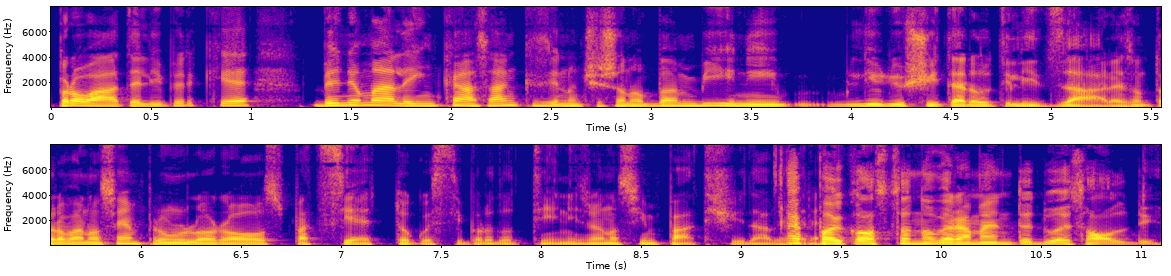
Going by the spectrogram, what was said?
provateli perché bene o male in casa, anche se non ci sono bambini, li riuscite ad utilizzare. Trovano sempre un loro spazietto questi prodottini, sono simpatici da avere. E poi costano veramente due soldi.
